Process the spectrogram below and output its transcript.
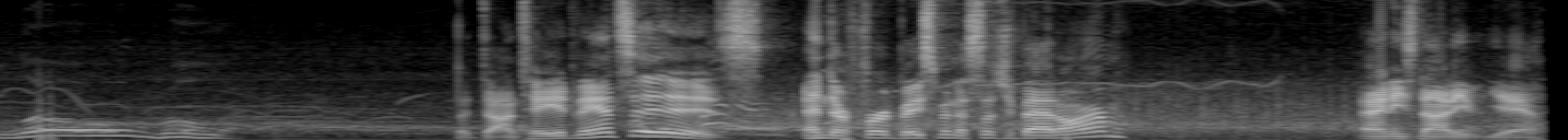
slow roller. But Dante advances! And their third baseman has such a bad arm? And he's not even... yeah.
